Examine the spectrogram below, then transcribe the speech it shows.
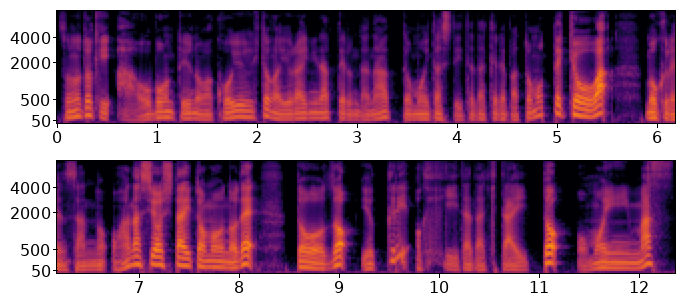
その時あお盆というのはこういう人が由来になってるんだなって思い出していただければと思って今日は木蓮さんのお話をしたいと思うのでどうぞゆっくりお聞きいただきたいと思います。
